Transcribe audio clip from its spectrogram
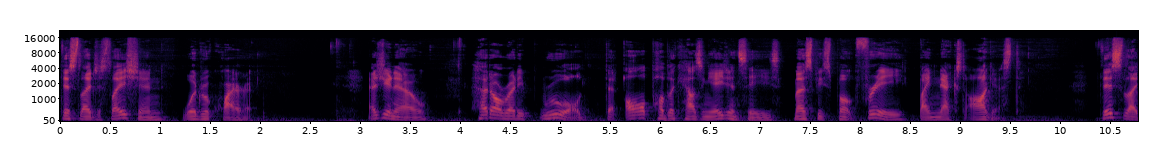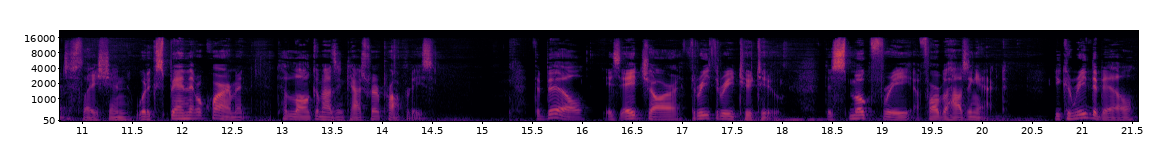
This legislation would require it. As you know, HUD already ruled that all public housing agencies must be smoke-free by next August. This legislation would expand that requirement to low income housing tax credit properties. The bill is H.R. 3322, the Smoke Free Affordable Housing Act. You can read the bill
